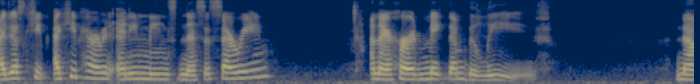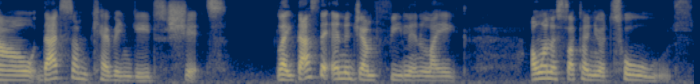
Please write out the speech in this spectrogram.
I just keep i keep hearing any means necessary and i heard make them believe. Now that's some kevin gates shit. Like that's the energy i'm feeling like i want to suck on your toes.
